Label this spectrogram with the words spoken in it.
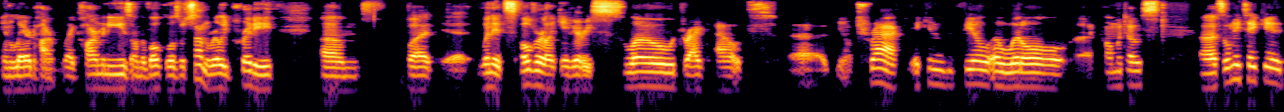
and layered har- like harmonies on the vocals, which sound really pretty. Um, but uh, when it's over like a very slow, dragged out uh, you know track, it can feel a little uh, comatose. Uh, so let me take it,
